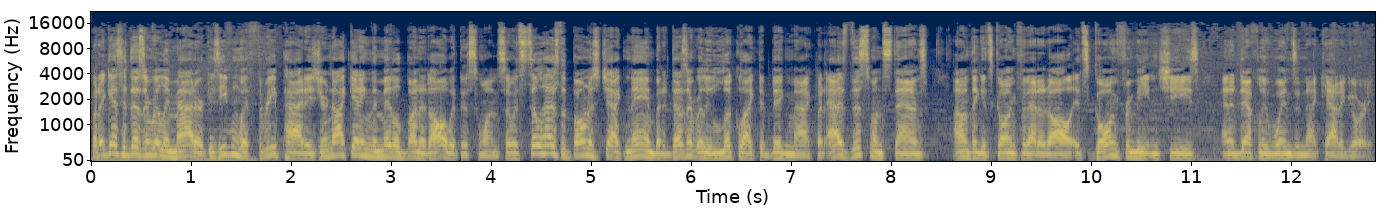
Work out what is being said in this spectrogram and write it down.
But I guess it doesn't really matter because even with three patties, you're not getting the middle bun at all with this one. So it still has the bonus jack name, but it doesn't really look like the Big Mac. But as this one stands, I don't think it's going for that at all. It's going for meat and cheese, and it definitely wins in that category.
